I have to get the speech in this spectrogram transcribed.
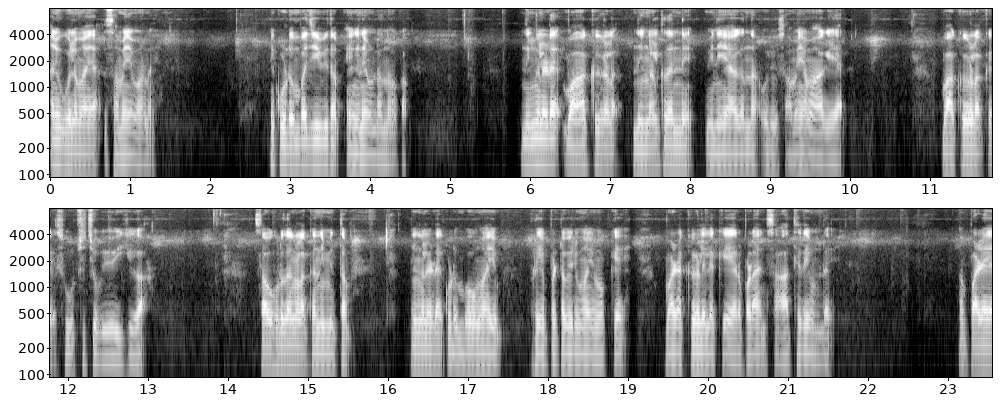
അനുകൂലമായ സമയമാണ്. ഈ കുടുംബജീവിതം എങ്ങനെയുണ്ടെന്ന് നോക്കാം. നിങ്ങളുടെ വാക്കുകൾ നിങ്ങൾക്ക് തന്നെ വിനയാകുന്ന ഒരു സമയമാകിയാൽ വാക്കുകളൊക്കെ സൂക്ഷിച്ചുപയോഗിക്കുക സൗഹൃദങ്ങളൊക്കെ നിമിത്തം നിങ്ങളുടെ കുടുംബവുമായും പ്രിയപ്പെട്ടവരുമായും ഒക്കെ വഴക്കുകളിലൊക്കെ ഏർപ്പെടാൻ സാധ്യതയുണ്ട്. പഴയ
